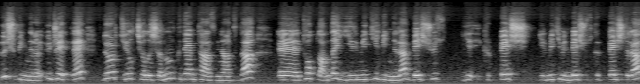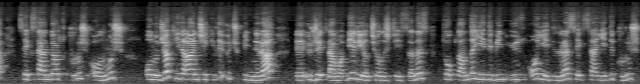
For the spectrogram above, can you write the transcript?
3000 lira ücretle 4 yıl çalışanın kıdem tazminatı da e, toplamda 22 bin lira 545 22.545 lira 84 kuruş olmuş olacak. Yine aynı şekilde 3000 lira e, ücretli ama bir yıl çalıştıysanız toplamda 7117 lira 87 kuruş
